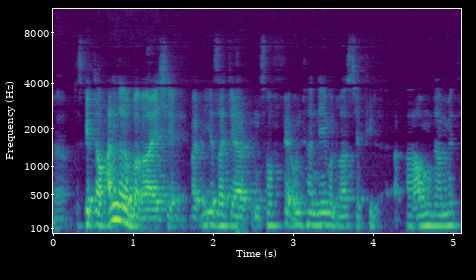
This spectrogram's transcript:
Ja. Es gibt auch andere Bereiche, weil ihr seid ja ein Softwareunternehmen und du hast ja viel Erfahrung damit.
